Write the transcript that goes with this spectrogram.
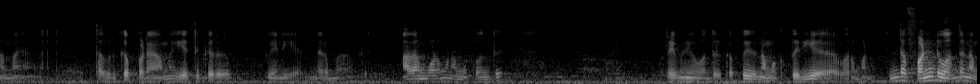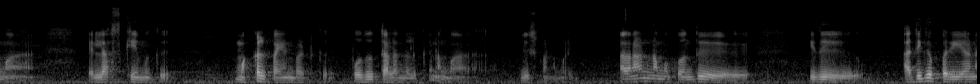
நம்ம தவிர்க்கப்படாமல் ஏற்றுக்கிற வேண்டிய நிர்பந்தம் இருக்குது அதன் மூலமாக நமக்கு வந்து ரெவென்யூ வந்திருக்கப்போ இது நமக்கு பெரிய வருமானம். இந்த ஃபண்டு வந்து நம்ம எல்லா ஸ்கீமுக்கு மக்கள் பயன்பாட்டுக்கு பொது தளங்களுக்கு நம்ம யூஸ் பண்ண முடியும். அதனால் நமக்கு வந்து இது அதிகப்படியான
